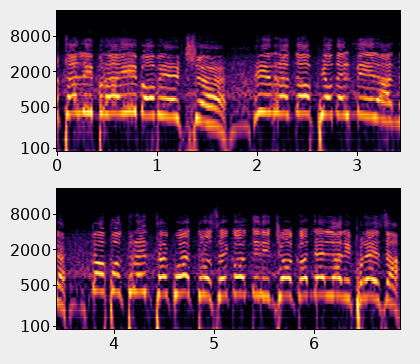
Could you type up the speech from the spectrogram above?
Zlatan Ibrahimovic il raddoppio del Milan. Dopo 34 secondi di gioco nella ripresa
